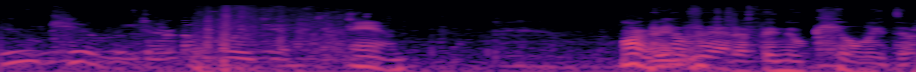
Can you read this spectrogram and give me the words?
New kill leader appointed. Damn. Be Alright. aware of the new kill leader.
